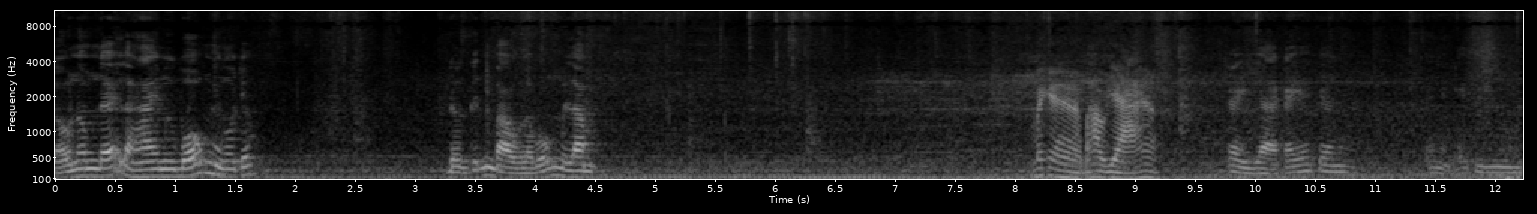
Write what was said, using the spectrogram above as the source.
Độ nôm đế là 24 ha cô chú. Đường kính bầu là 45 mấy cái là bao già ha? Cây già cây ở trên. Cây này cây thiên nhiên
